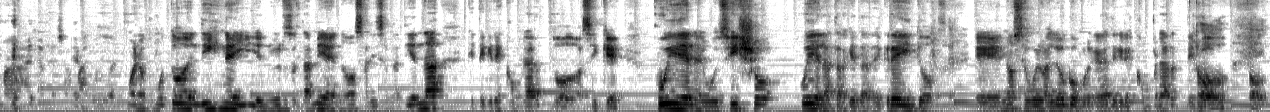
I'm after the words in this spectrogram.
playa la playa bueno. Como todo en Disney y en Universal también, ¿no? Salís a una tienda que te querés comprar todo. Así que cuiden el bolsillo, cuiden las tarjetas de crédito, eh, no se vuelvan locos porque acá te querés comprar de todo. Todo, todo.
